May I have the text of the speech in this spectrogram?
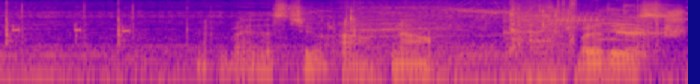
can I buy this too? Oh, no. What are these?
